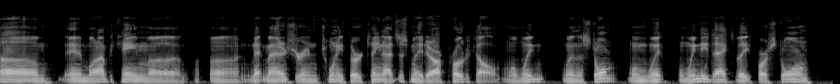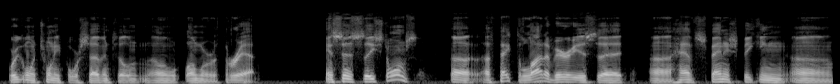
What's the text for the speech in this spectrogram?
Um, and when I became uh, uh, net manager in 2013, I just made it our protocol. When we when the storm when we when we need to activate for a storm, we're going 24 seven till no longer a threat. And since these storms uh, affect a lot of areas that uh, have Spanish speaking uh,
